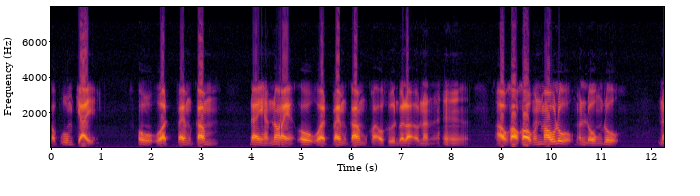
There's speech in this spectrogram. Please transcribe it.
ก็ภูมิใจ โอ้อวดไปมกำได้แหมน้อย โอ้อวดไปมกำเขาเอาคืนไปละเอานั่นเอาเข้าเข้ามันเมาลูกมันหลงลูกใน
